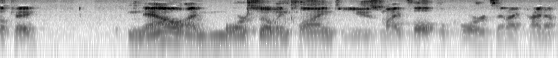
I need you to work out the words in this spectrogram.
Okay. Now I'm more so inclined to use my vocal cords, and I kind of,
